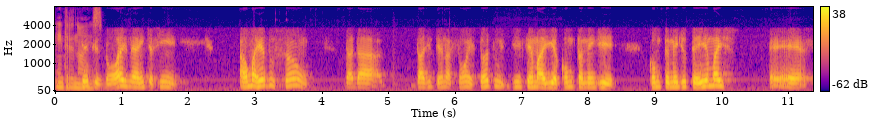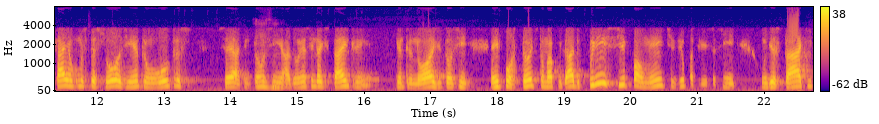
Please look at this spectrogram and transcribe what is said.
entre nós. Entre nós, né? A gente, assim, há uma redução da, da, das internações, tanto de enfermaria como também de, como também de UTI, mas é, saem algumas pessoas e entram outras, certo? Então, assim, uhum. assim, a doença ainda está entre, entre nós, então, assim, é importante tomar cuidado, principalmente, viu, Patrícia, assim, um destaque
